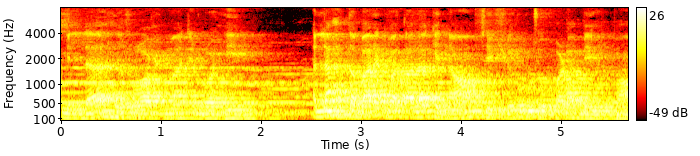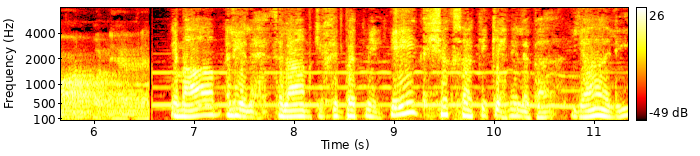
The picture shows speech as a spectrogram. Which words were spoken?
بسم اللہ الرحمن الرحیم۔ اللہ تبارک و تعالیٰ کے نام سے شروع جو بڑا مہربان اور نہایت رحم امام علی علیہ السلام کی خدمت میں ایک شخص آ کے کہنے لگا، یا علی،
